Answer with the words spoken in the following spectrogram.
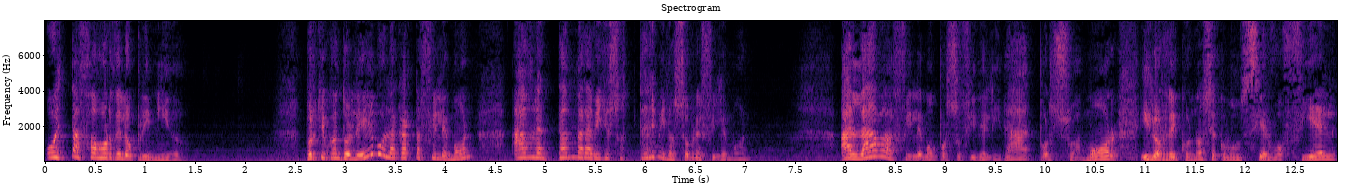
¿O está a favor del oprimido? Porque cuando leemos la carta a Filemón, habla en tan maravillosos términos sobre Filemón. Alaba a Filemón por su fidelidad, por su amor, y lo reconoce como un siervo fiel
